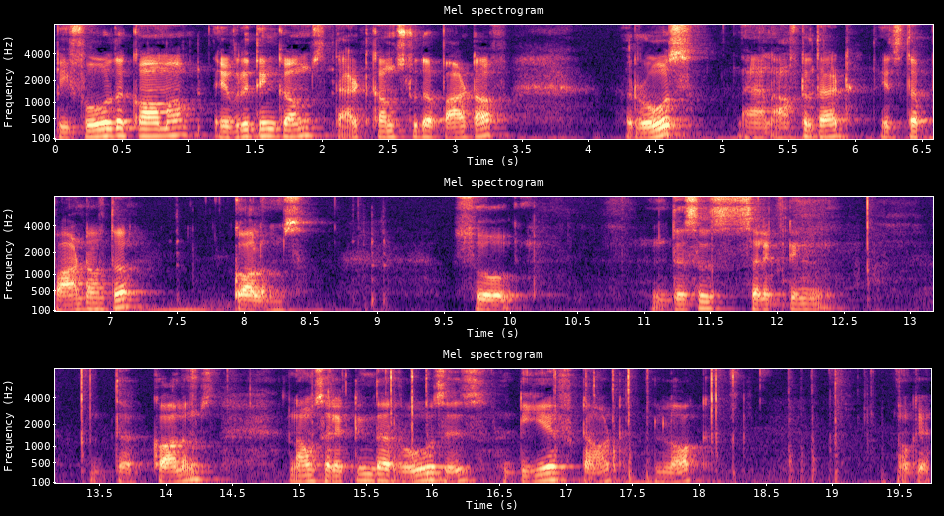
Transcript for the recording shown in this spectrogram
Before the comma everything comes. That comes to the part of rows. And after that it's the part of the columns. So this is selecting the columns. Now selecting the rows is df dot loc okay.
